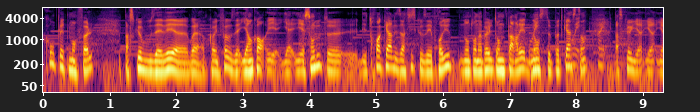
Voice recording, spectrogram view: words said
complètement folle parce que vous avez euh, voilà encore une fois il y a encore il y a, il y a sans doute euh, des trois quarts des artistes que vous avez produits dont on n'a pas eu le temps de parler dans ce podcast Oui, hein, oui. parce qu'il y,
